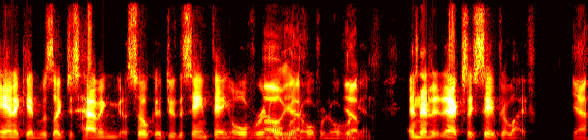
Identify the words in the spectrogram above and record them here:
anakin was like just having ahsoka do the same thing over and Oh, over yeah. and over and over Yep. again and then it actually saved her life Yeah.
